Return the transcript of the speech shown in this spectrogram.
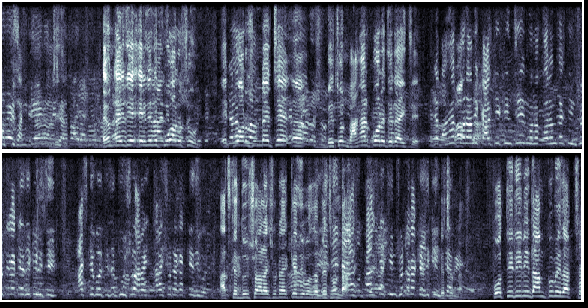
উঠতে পারছি এখন এই যে এই যে কুয়া রসুন এই কুয়া রসুনটা হচ্ছে বেচন ভাঙার পরে যেটা আইছে। এটা ভাঙার পরে আমি কালকে কিনছি মনে করেন যে তিনশো টাকা কেজি কিনেছি। আজকে বলতেছে দুইশো আড়াই আড়াইশো টাকা কেজি বলছে। আজকে দুইশো আড়াইশো টাকা কেজি বলছে বেচনটা। কালকে তিনশো টাকা কেজি কিনছি বেচনটা। প্রতিদিনই দাম কমে যাচ্ছে।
